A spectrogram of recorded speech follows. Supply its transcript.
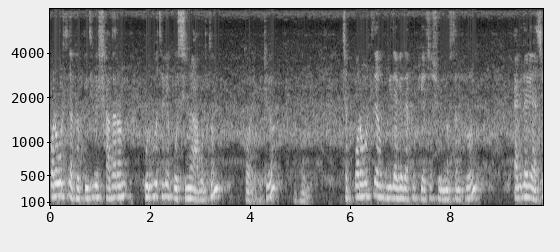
পরবর্তী দেখো পৃথিবীর সাধারণ পূর্ব থেকে পশ্চিমে আবর্তন করে, এটিও ভুল। আচ্ছা পরবর্তী দেখো দুই দাগে দেখো কী আছে, শূন্যস্থান পূরণ। এক দাগে আছে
